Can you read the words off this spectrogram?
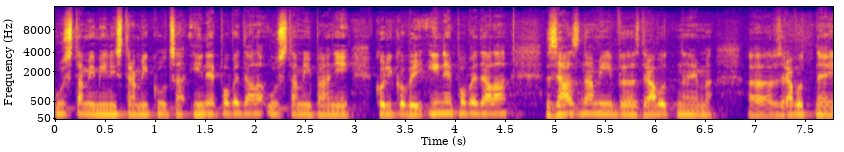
ústami ministra Mikulca iné povedala, ústami pani Kolikovej iné povedala, záznamy v, zdravotném, e, v zdravotnej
